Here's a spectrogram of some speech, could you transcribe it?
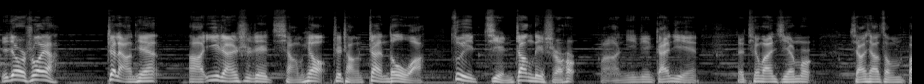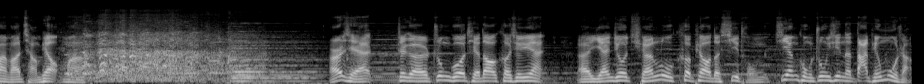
也就是说呀，这两天啊依然是这抢票这场战斗啊最紧张的时候啊，你你赶紧在听完节目。想想怎么办法抢票啊？而且这个中国铁道科学院呃研究全路客票的系统监控中心的大屏幕上，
